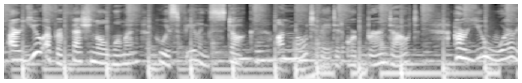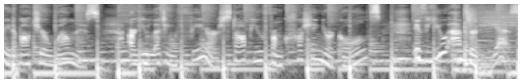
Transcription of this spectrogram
Are you a professional woman who is feeling stuck, unmotivated, or burned out? Are you worried about your wellness? Are you letting fear stop you from crushing your goals? If you answered yes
